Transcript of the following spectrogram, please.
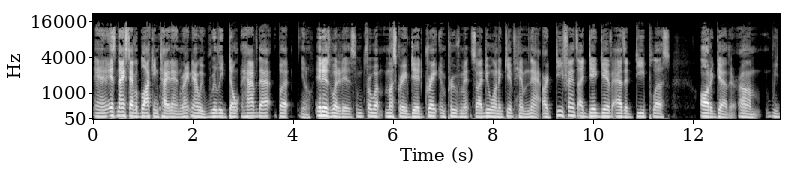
And it's nice to have a blocking tight end. Right now, we really don't have that, but you know, it is what it is. For what Musgrave did, great improvement. So I do want to give him that. Our defense, I did give as a D plus altogether. Um, we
